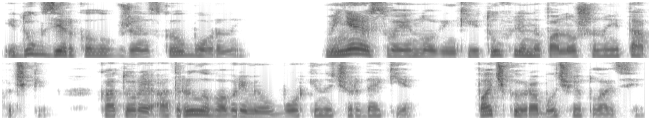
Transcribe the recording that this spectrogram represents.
Иду к зеркалу в женской уборной. Меняю свои новенькие туфли на поношенные тапочки, которые отрыла во время уборки на чердаке. Пачкаю рабочее платье.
